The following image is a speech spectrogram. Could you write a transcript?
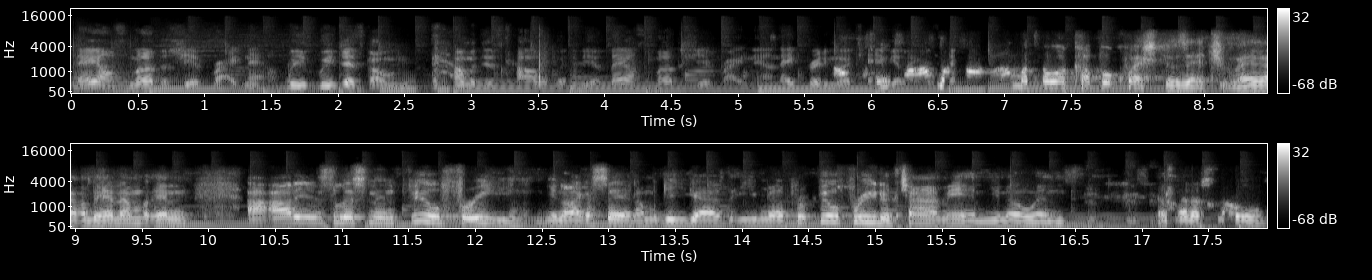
they on some other shit right now. We we just gonna I'm gonna just call it what it is. They on some other shit right now. They pretty much ambulance. I'm, gonna throw a couple questions at you, man. I mean, I'm and our audience listening, feel free. You know, like I said, I'm gonna give you guys the email. Feel free to chime in. You know, and and let us know.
